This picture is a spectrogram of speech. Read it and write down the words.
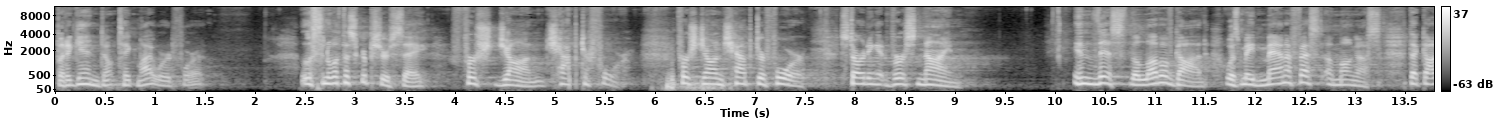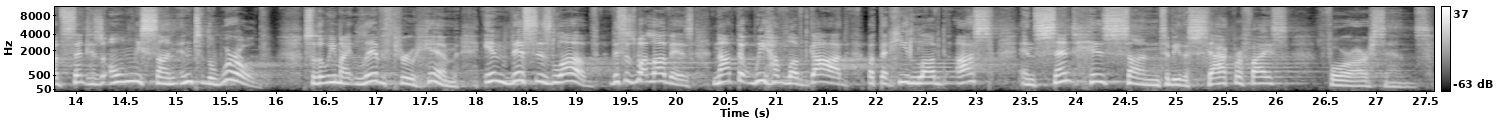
But again, don't take my word for it. Listen to what the scriptures say. 1 John chapter 4. 1 John chapter 4, starting at verse 9. In this, the love of God was made manifest among us, that God sent his only Son into the world so that we might live through him. In this is love. This is what love is. Not that we have loved God, but that he loved us and sent his Son to be the sacrifice for our sins.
